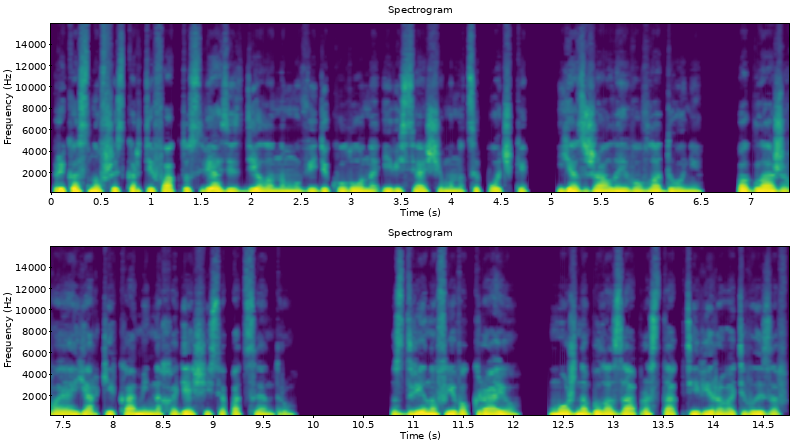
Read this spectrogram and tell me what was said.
Прикоснувшись к артефакту связи, сделанному в виде кулона и висящему на цепочке, я сжала его в ладони, поглаживая яркий камень, находящийся по центру. Сдвинув его к краю, можно было запросто активировать вызов,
